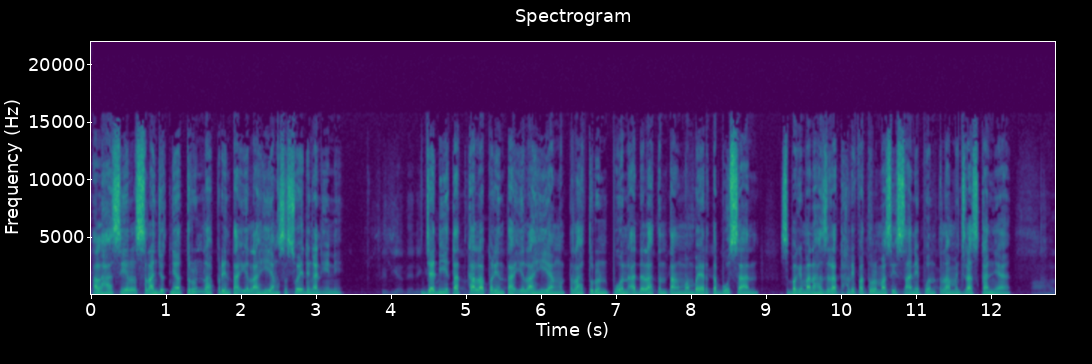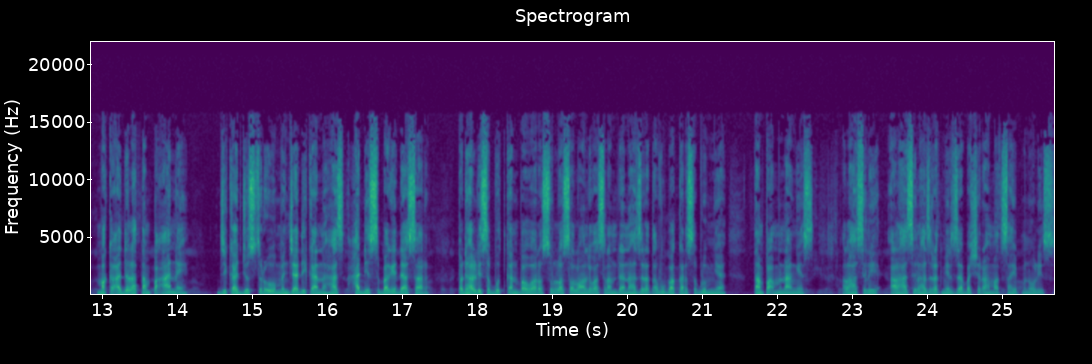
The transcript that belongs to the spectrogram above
Alhasil selanjutnya turunlah perintah ilahi yang sesuai dengan ini. Jadi tatkala perintah ilahi yang telah turun pun adalah tentang membayar tebusan, sebagaimana Hazrat Khalifatul Masih Sani pun telah menjelaskannya, maka adalah tanpa aneh jika justru menjadikan hadis sebagai dasar. Padahal disebutkan bahwa Rasulullah SAW dan Hazrat Abu Bakar sebelumnya tampak menangis. Alhasil, alhasil Hazrat Mirza Bashir Ahmad Sahib menulis.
